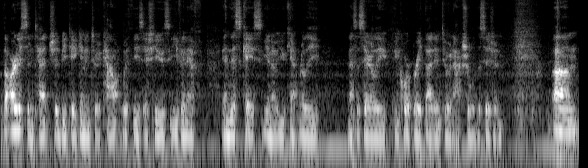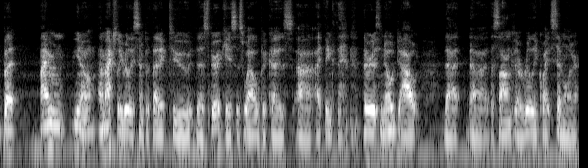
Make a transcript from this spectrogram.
the artist's intent should be taken into account with these issues, even if in this case, you know, you can't really necessarily incorporate that into an actual decision. Um, but I'm, you know, I'm actually really sympathetic to the spirit case as well because uh, I think that there is no doubt that uh, the songs are really quite similar.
